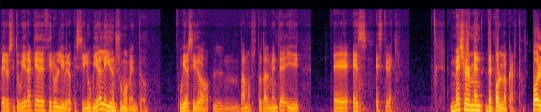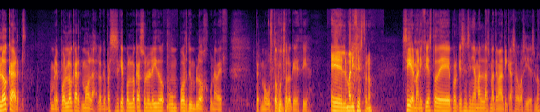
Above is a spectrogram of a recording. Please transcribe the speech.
Pero si tuviera que decir un libro que si lo hubiera leído en su momento, hubiera sido, mm, vamos, totalmente, y eh, es este de aquí. Measurement de Paul Lockhart. Paul Lockhart. Hombre, Paul Lockhart mola. Lo que pasa es que Paul Lockhart solo he leído un post de un blog una vez. Pero me gustó mucho lo que decía. El manifiesto, ¿no? Sí, el manifiesto de por qué se enseñan mal las matemáticas, algo así es, ¿no?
